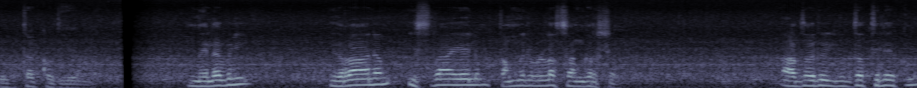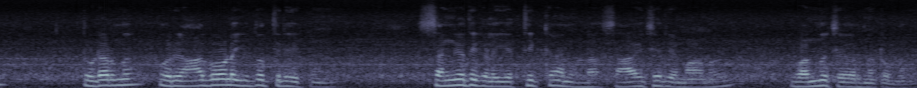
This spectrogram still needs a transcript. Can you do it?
യുദ്ധക്കൊതിയാണ്. നിലവിൽ ഇറാനും ഇസ്രായേലും തമ്മിലുള്ള സംഘർഷം അതൊരു യുദ്ധത്തിലേക്കും തുടർന്ന് ഒരു ആഗോള യുദ്ധത്തിലേക്കും സംഗതികളെ എത്തിക്കാനുള്ള സാഹചര്യമാണ് വന്നു ചേർന്നിട്ടുള്ളത്.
